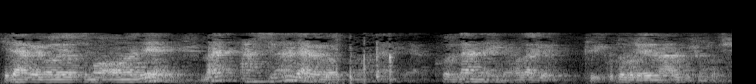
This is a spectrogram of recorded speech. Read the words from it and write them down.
که در روایات ما آمده من اصلا در روایات ما کلا نیده حالا اگر توی کتب غیر معروفشون باشه.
